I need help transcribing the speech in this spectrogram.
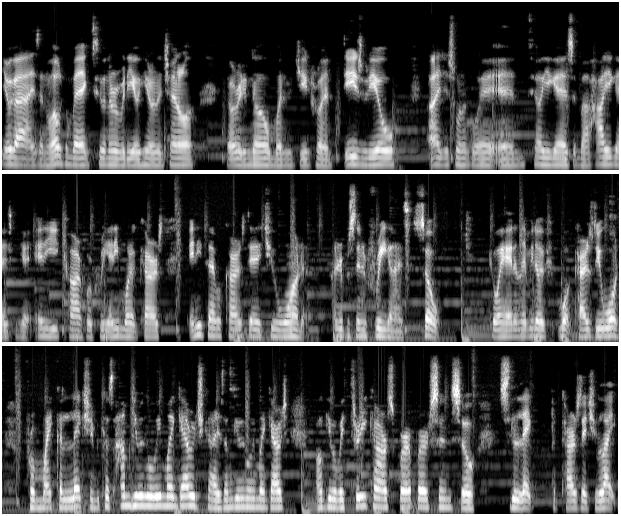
Yo guys and welcome back to another video here on the channel. You already know my name is Getroy and today's video I just want to go ahead and tell you guys about how you guys can get any car for free, any modded cars, any type of cars that you want, 100% free guys. So go ahead and let me know if what cars do you want from my collection because I'm giving away my garage guys. I'm giving away my garage. I'll give away three cars per person so select the cars that you like.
